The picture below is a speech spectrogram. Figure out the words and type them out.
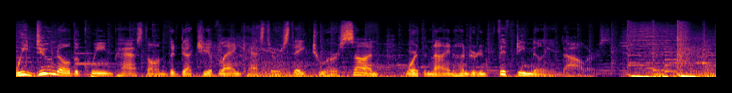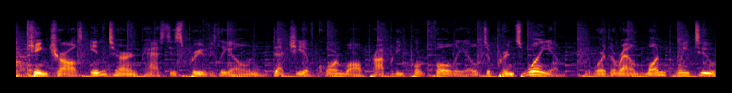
We do know the Queen passed on the Duchy of Lancaster estate to her son, worth $950 million. King Charles, in turn, passed his previously owned Duchy of Cornwall property portfolio to Prince William, worth around $1.2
